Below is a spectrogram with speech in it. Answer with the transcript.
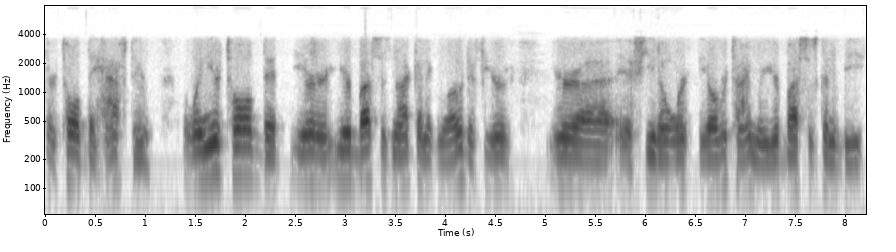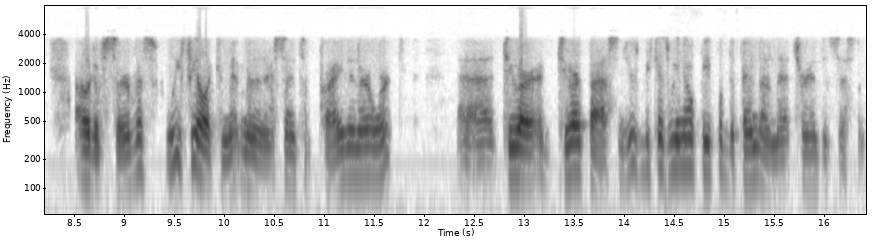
they're told they have to. When you're told that your your bus is not going to go out if you're you're uh, if you don't work the overtime or your bus is going to be out of service, we feel a commitment and a sense of pride in our work uh, to our to our passengers because we know people depend on that transit system.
